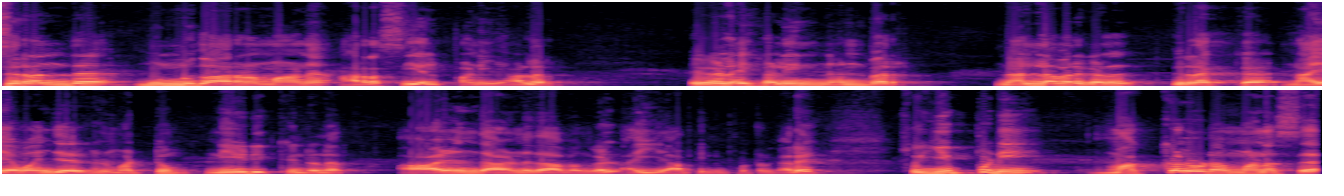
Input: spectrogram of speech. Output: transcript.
சிறந்த முன்னுதாரணமான அரசியல் பணியாளர் ஏழைகளின் நண்பர் நல்லவர்கள் இறக்க நயவஞ்சர்கள் மட்டும் நீடிக்கின்றனர். ஆழ்ந்த அனுதாபங்கள் ஐயா அப்படின்னு போட்டிருக்காரு. ஸோ இப்படி மக்களோட மனசை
